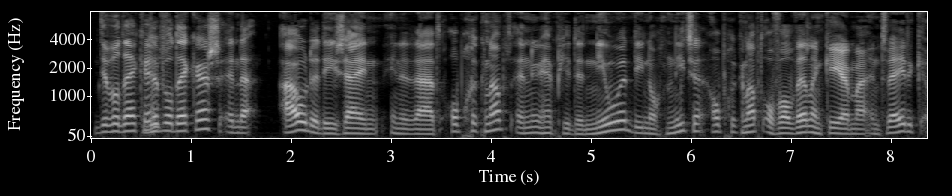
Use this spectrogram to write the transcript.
Dubbeldekkers? dubbeldekkers. En de oude die zijn inderdaad opgeknapt. En nu heb je de nieuwe die nog niet zijn opgeknapt. Of al wel een keer, maar een tweede keer.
